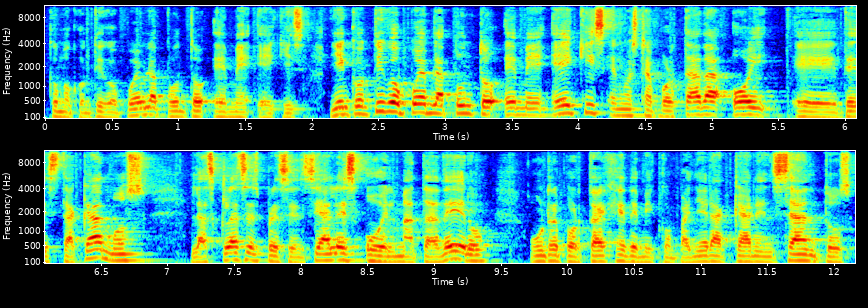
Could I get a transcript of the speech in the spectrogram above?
como contigopuebla.mx. Y en contigopuebla.mx, en nuestra portada, hoy eh, destacamos las clases presenciales o el matadero, un reportaje de mi compañera Karen Santos,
